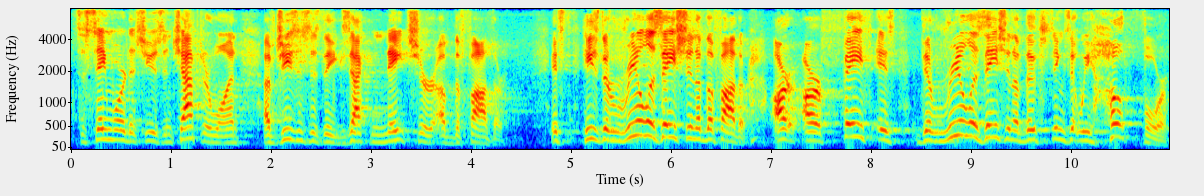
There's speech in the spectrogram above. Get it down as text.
It's the same word that's used in chapter 1 of Jesus is the exact nature of the Father. It's, he's the realization of the Father. Our, our faith is the realization of those things that we hope for.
